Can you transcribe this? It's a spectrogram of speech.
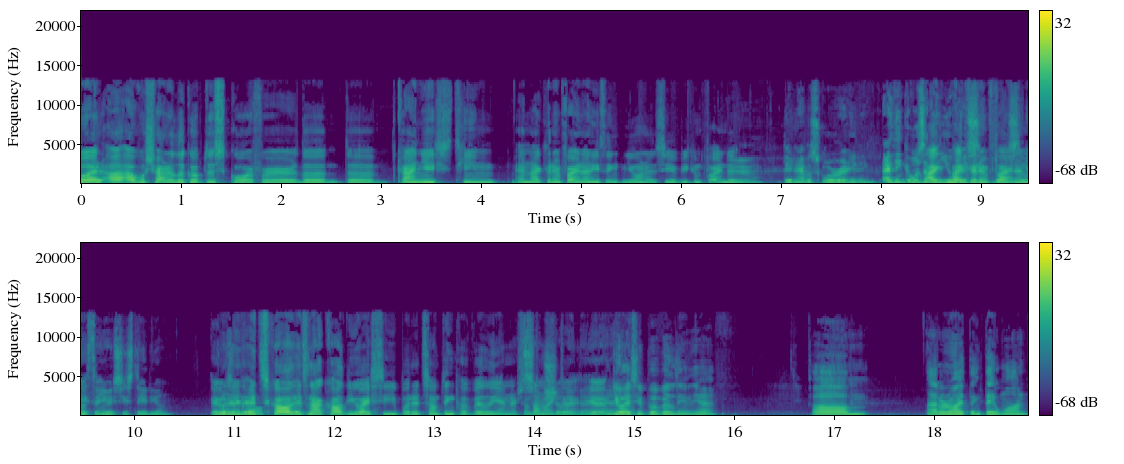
but uh, I was trying to look up the score for the the Kanye's team, and I couldn't find anything. You want to see if you can find it? Yeah. They didn't have a score or anything. I think it was at I- the I UIC couldn't place, find though, at the anything. UIC stadium. It, What is it- it it's called. It's not called UIC, but it's something Pavilion or something Some like that. like that, Yeah. yeah. UIC Pavilion, yeah. Um, I don't know. I think they won.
